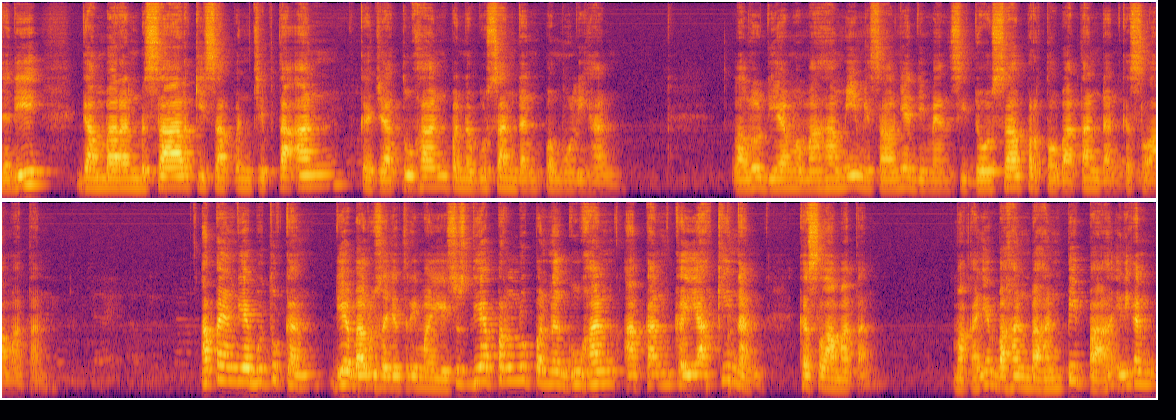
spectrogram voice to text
Jadi, gambaran besar kisah penciptaan, kejatuhan, penebusan, dan pemulihan. Lalu dia memahami misalnya dimensi dosa, pertobatan, dan keselamatan. Apa yang dia butuhkan? Dia baru saja terima Yesus, dia perlu peneguhan akan keyakinan keselamatan. Makanya bahan-bahan pipa, ini kan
